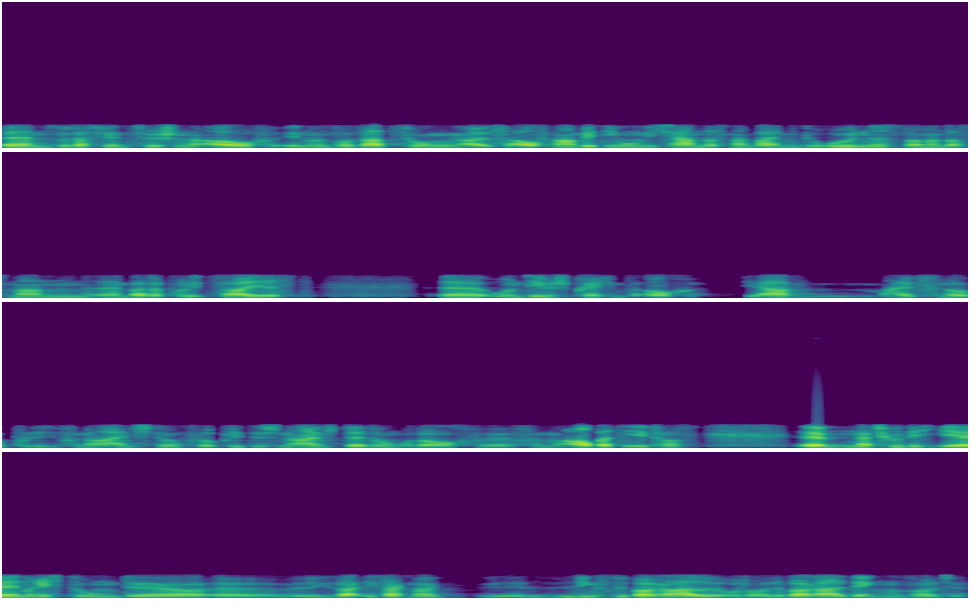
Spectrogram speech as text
ähm, so dass wir inzwischen auch in unserer Satzung als Aufnahmebedingung nicht haben, dass man bei den Grünen ist, sondern dass man äh, bei der Polizei ist äh, und dementsprechend auch ja halt von der, von der Einstellung, von der politischen Einstellung oder auch äh, von dem Arbeitsethos ähm, natürlich eher in Richtung der, äh, ich, sag, ich sag mal, linksliberal oder liberal denken sollte.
